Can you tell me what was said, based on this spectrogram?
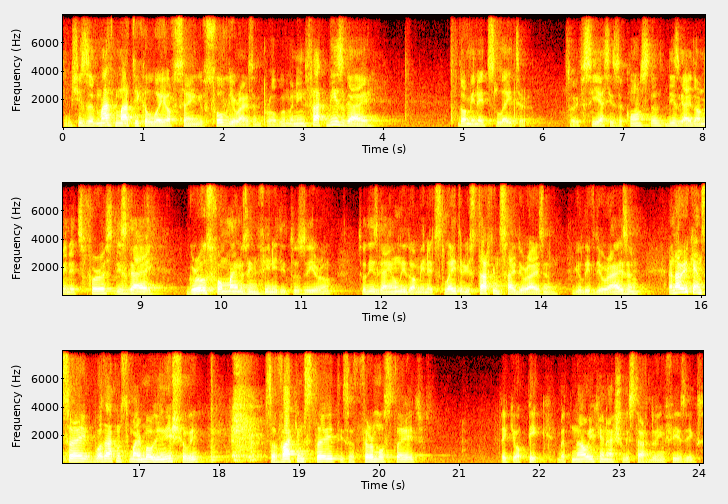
which is a mathematical way of saying you've solved the horizon problem. And in fact, this guy dominates later. So if Cs is a constant, this guy dominates first, this guy grows from minus infinity to zero, so this guy only dominates later. You start inside the horizon, you leave the horizon. And now you can say, what happens to my mode initially? It's a vacuum state, it's a thermal state. Take your pick. But now you can actually start doing physics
